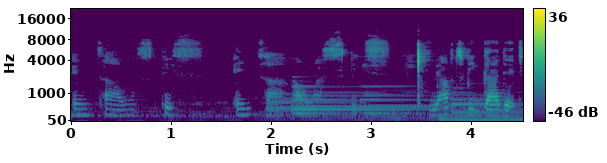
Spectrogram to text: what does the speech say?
enter our space, enter our space. We have to be guarded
